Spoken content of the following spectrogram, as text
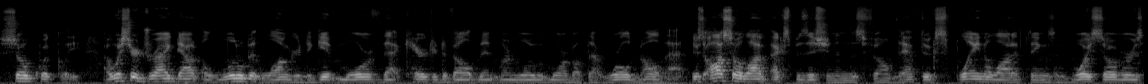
so quickly. I wish they're dragged out a little bit longer to get more of that character development, learn a little bit more about that world and all that. There's also a lot of exposition in this film. They have to explain a lot of things in voiceovers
